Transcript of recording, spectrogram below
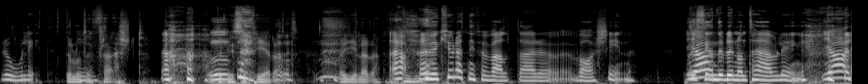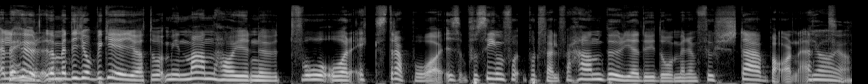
roligt. Det låter Mm. fräscht och diversifierat. Jag gillar det. Det är kul att ni förvaltar varsin. Vi Ja. se om det blir någon tävling. Ja, eller hur? Ja, Men det jobbiga är ju att då, min man har ju nu två år extra på, på sin portfölj, för han började ju då med den första barnet. Ja, ja.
